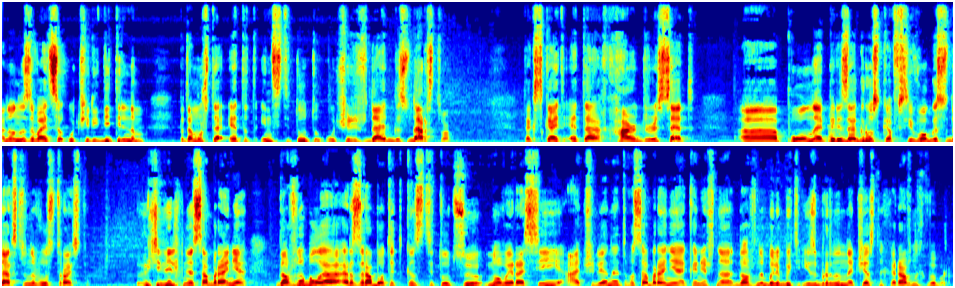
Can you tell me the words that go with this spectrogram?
Оно называется учредительным, потому что этот институт учреждает государство. Так сказать, это hard reset, э, полная перезагрузка всего государственного устройства. Учредительное собрание должно было разработать Конституцию новой России, а члены этого собрания, конечно, должны были быть избраны на честных и равных выборах.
